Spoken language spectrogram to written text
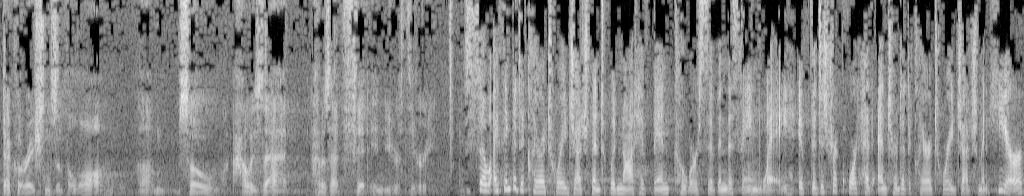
declarations of the law. Um, so how is that? How does that fit into your theory? So I think a declaratory judgment would not have been coercive in the same way. If the district court had entered a declaratory judgment here,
